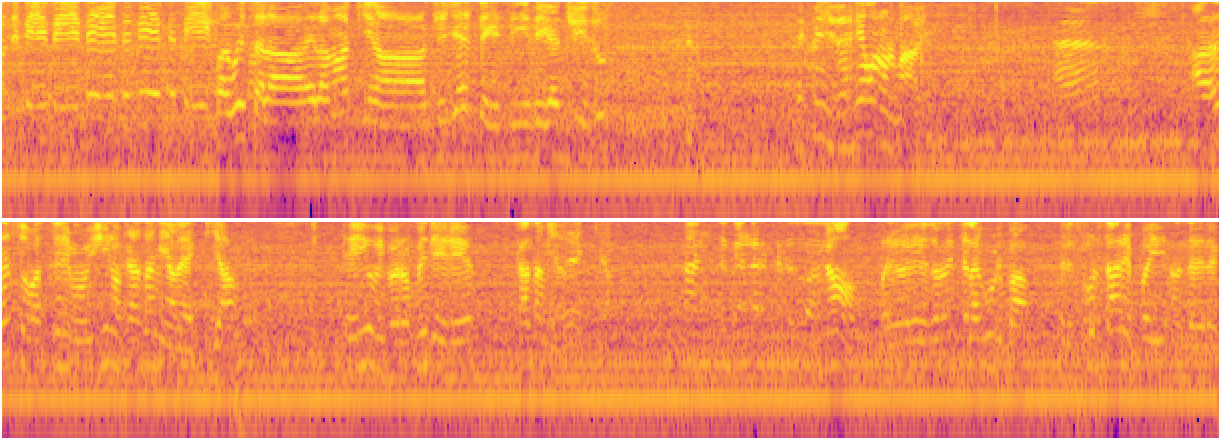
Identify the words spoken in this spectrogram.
Famo de pe pe pe pe. Poi questa è la, è la macchina GS che significa Jesus. E quindi torniamo normali. Eh? Allora adesso passeremo vicino a casa mia vecchia. E io vi farò vedere casa mia vecchia. Ah, dobbiamo andare a casa tua? No, faremo vedere solamente la curva per svoltare e poi andrete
